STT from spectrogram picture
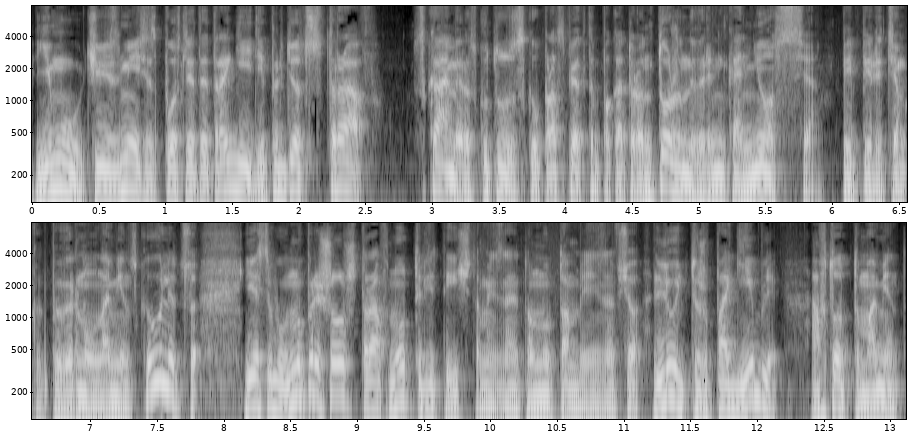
ему через месяц после этой трагедии придет штраф с камеры с Кутузовского проспекта, по которой он тоже наверняка несся перед тем, как повернул на Минскую улицу, если бы, ну, пришел штраф, ну, 3 тысячи, там, не знаю, там, ну, там, я не знаю, все, люди тоже погибли, а в тот-то момент.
